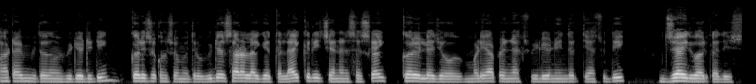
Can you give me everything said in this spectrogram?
આ ટાઈમ તમે વીડિયો એડિટિંગ કરી શકો છો. મિત્રો વીડિયો સારા લાગ્યો તો લાઇક કરી ચેનલ સબસ્ક્રાઈબ કરી લેજો. મળીએ આપણે નેક્સ્ટ વિડીયોની અંદર. ત્યાં સુધી જય દ્વારકાધીશ.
